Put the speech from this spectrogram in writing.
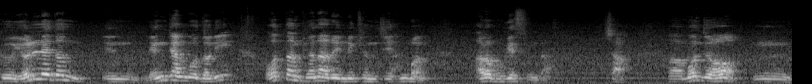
그 열내던 이 냉장고들이 어떤 변화를 일으켰는지 한번 알아보겠습니다. 자, 어, 먼저 음,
